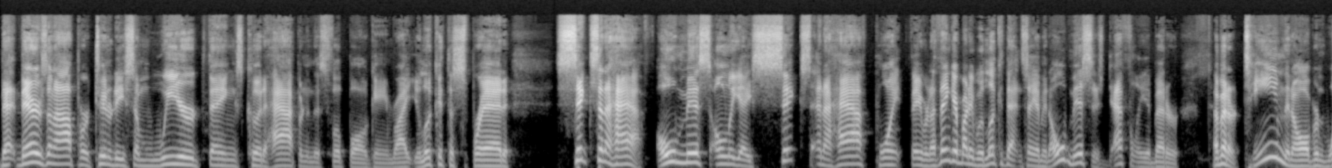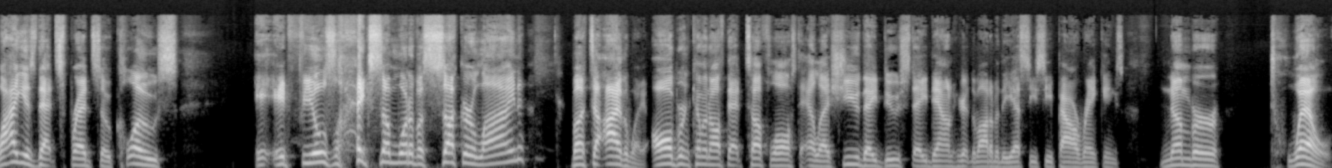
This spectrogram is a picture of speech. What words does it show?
that there's an opportunity, some weird things could happen in this football game, right? You look at the spread, six and a half. Ole Miss only a six and a half point favorite. I think everybody would look at that and say, I mean, Ole Miss is definitely a better, a better team than Auburn. Why is that spread so close? It, it feels like somewhat of a sucker line. But uh, either way, Auburn coming off that tough loss to LSU, they do stay down here at the bottom of the SEC power rankings number 12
